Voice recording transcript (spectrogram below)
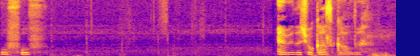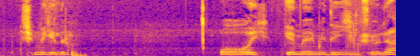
Of of. Eve de çok az kaldı. Şimdi gelirim. Oy yemeğimi de yiyeyim şöyle.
